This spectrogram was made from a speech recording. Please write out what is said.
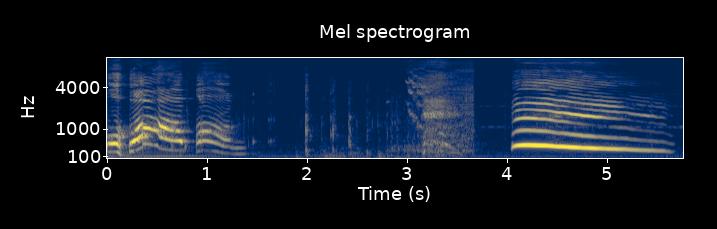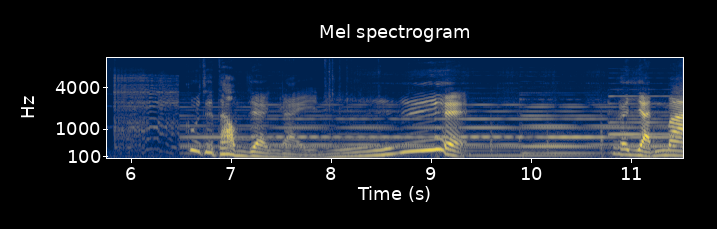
โอ้โหพ่องกูจะทำยังไงนี่ขยันมา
